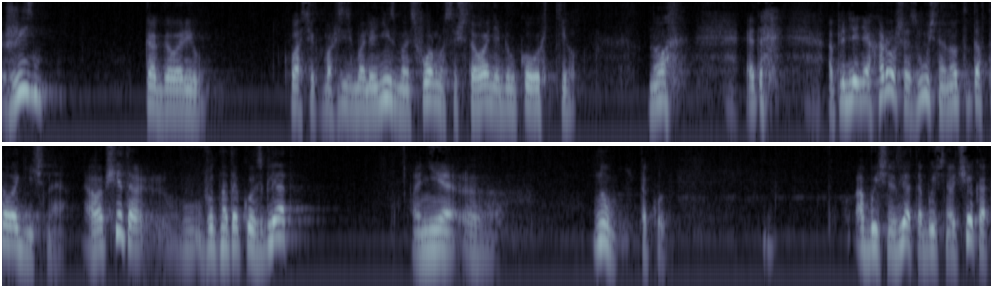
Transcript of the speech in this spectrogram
Жизнь, как говорил классик марксизма-ленизма, это форма существования белковых тел. Но это определение хорошее, звучное, но это тавтологичное. А вообще-то, вот на такой взгляд, не, э, ну, такой обычный взгляд обычного человека,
